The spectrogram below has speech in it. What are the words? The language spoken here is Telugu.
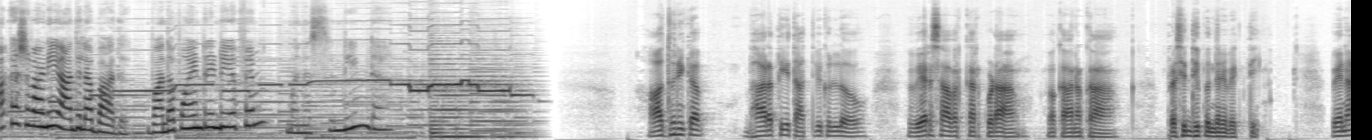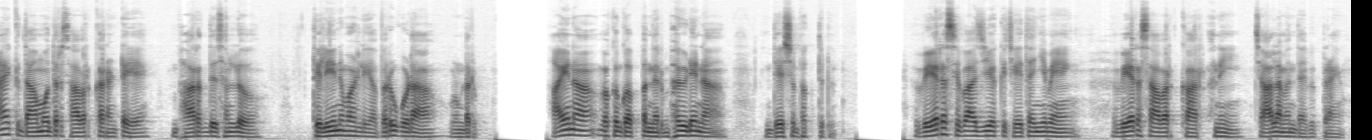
ఆకాశవాణి ఆదిలాబాద్ వంద పాయింట్ రెండు ఎఫ్ఎం మనస్సు నిండా. ఆధునిక భారతీయ తాత్వికుల్లో వీర సావర్కర్ కూడా ఒకనొక ప్రసిద్ధి పొందిన వ్యక్తి. వినాయక్ దామోదర్ సావర్కర్ అంటే భారతదేశంలో తెలియని వాళ్ళు ఎవరూ కూడా ఉండరు. ఆయన ఒక గొప్ప నిర్భయుడైన దేశభక్తుడు. వీర శివాజీ యొక్క చైతన్యమే వీర సావర్కర్ అని చాలామంది అభిప్రాయం.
